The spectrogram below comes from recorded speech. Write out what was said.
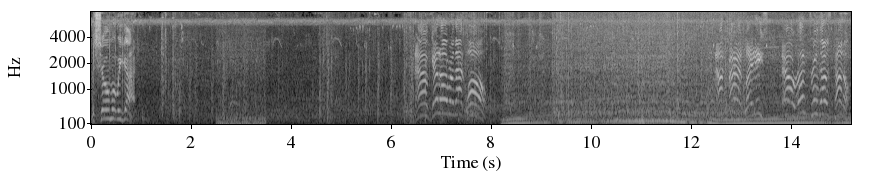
Let's show them what we got. Now get over that wall. Ladies. Now run through those tunnels.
